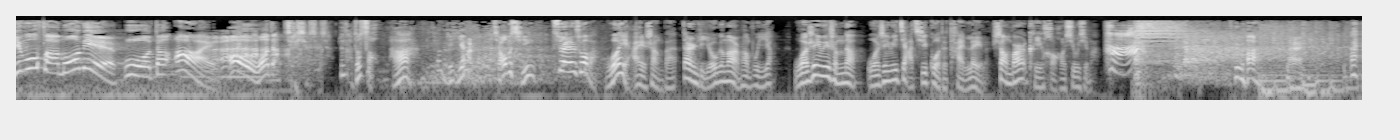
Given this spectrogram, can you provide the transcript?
也无法磨灭我的爱 哦！我的行行行行，领导都走了，就你这样，瞧不起你。虽然说吧，我也爱上班，但是理由跟王小胖不一样。我是因为什么呢？我是因为假期过得太累了，上班可以好好休息嘛。好，对吧？哎，哎，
